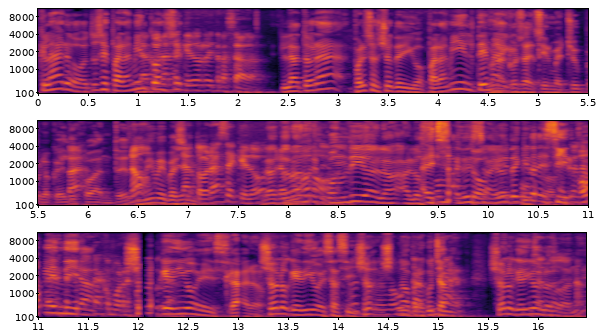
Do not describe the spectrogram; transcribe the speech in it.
Claro, entonces para mí La el Torah se concepto. quedó retrasada. La Torah, por eso yo te digo, para mí el tema. Una cosa es decirme chup, lo que él dijo antes. No, A mí me pareció- la Torah se quedó. la pero Torah no. respondía a, la- a los hombres de Exacto, esa pero te época. quiero decir, Entonces, hoy en día, yo lo que digo es, Claro. yo lo que digo es así, No, yo, pero no, escúchame, yo lo que digo es lo, todo, ¿no?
